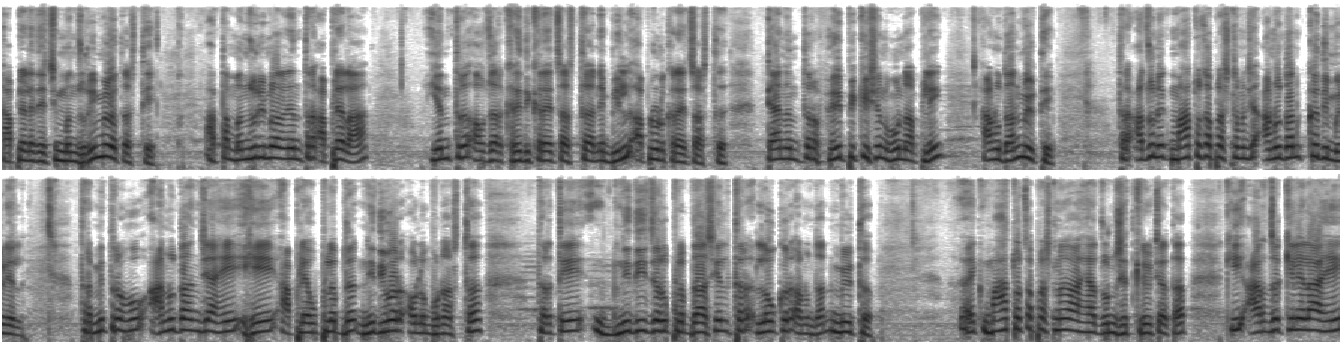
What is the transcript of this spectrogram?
आपल्याला त्याची मंजुरी मिळत असते. आता मंजुरी मिळाल्यानंतर आपल्याला यंत्र अवजार खरेदी करायचं असतं आणि बिल अपलोड करायचं असतं. त्यानंतर व्हेरिफिकेशन होऊन आपले अनुदान मिळते. तर अजून एक महत्त्वाचा प्रश्न म्हणजे अनुदान कधी मिळेल? तर मित्र हो अनुदान जे आहे हे आपल्या उपलब्ध निधीवर अवलंबून असतं. तर ते निधी जर उपलब्ध असेल तर लवकर अनुदान मिळतं. एक महत्त्वाचा प्रश्न आहे अजून शेतकरी विचारतात की अर्ज केलेला आहे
